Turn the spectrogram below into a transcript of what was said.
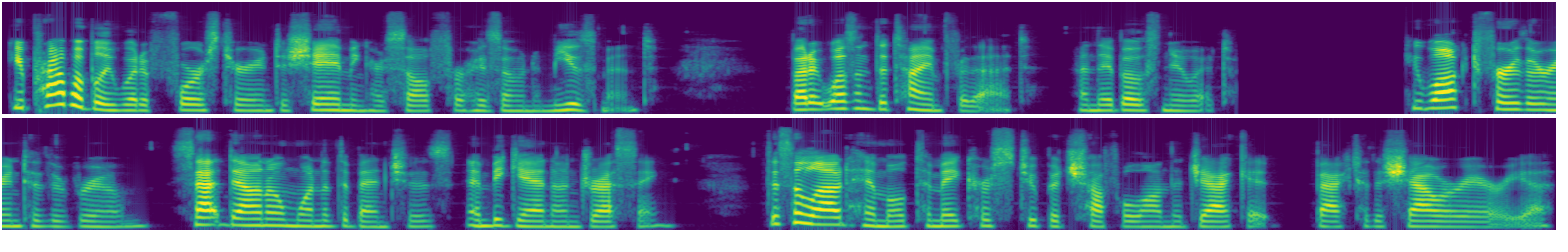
he probably would have forced her into shaming herself for his own amusement. But it wasn't the time for that, and they both knew it. He walked further into the room, sat down on one of the benches, and began undressing. This allowed Himmel to make her stupid shuffle on the jacket back to the shower area.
